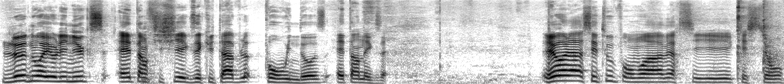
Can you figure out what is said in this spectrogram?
Le noyau Linux est un fichier exécutable pour Windows, est un exe. Et voilà, c'est tout pour moi. Merci. Question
